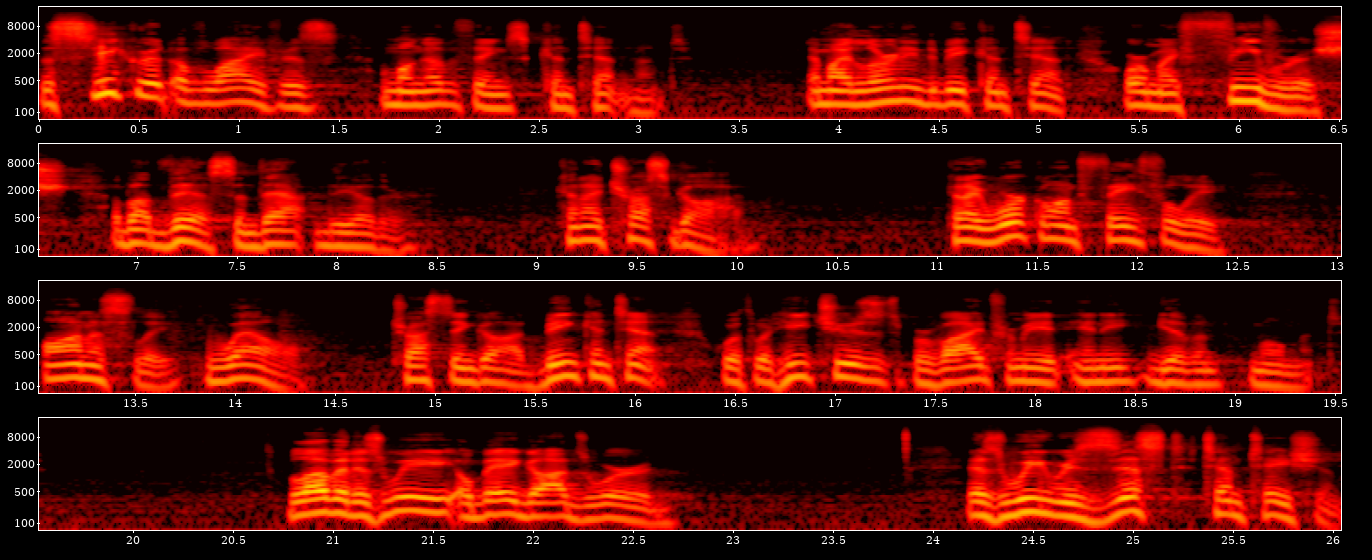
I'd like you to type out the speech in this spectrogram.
The secret of life is, among other things, contentment. Am I learning to be content or am I feverish about this and that and the other? Can I trust God? Can I work on faithfully, honestly, well? trusting God, being content with what He chooses to provide for me at any given moment. Beloved, as we obey God's word, as we resist temptation,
